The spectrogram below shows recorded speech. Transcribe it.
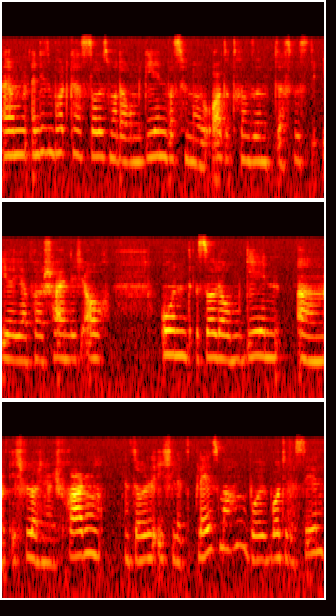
ähm, in diesem Podcast soll es mal darum gehen, was für neue Orte drin sind. Das wisst ihr ja wahrscheinlich auch. Und es soll darum gehen, ähm, ich will euch nämlich fragen, soll ich Let's Plays machen? Wollt, ihr das sehen?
